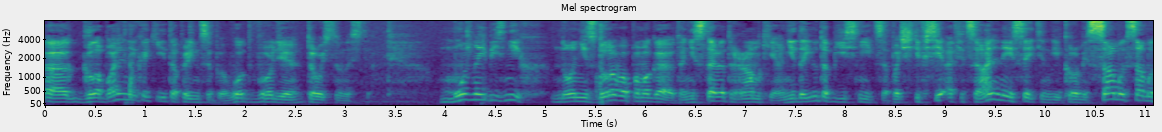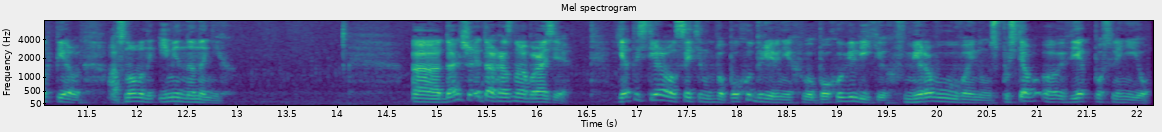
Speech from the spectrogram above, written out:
Э, глобальные какие-то принципы, вот вроде тройственности. Можно и без них, но они здорово помогают, они ставят рамки, они дают объясниться. Почти все официальные сеттинги, кроме самых-самых первых, основаны именно на них. Э, дальше это разнообразие. Я тестировал сеттинг в эпоху древних, в эпоху великих, в мировую войну, спустя э, век после нее,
